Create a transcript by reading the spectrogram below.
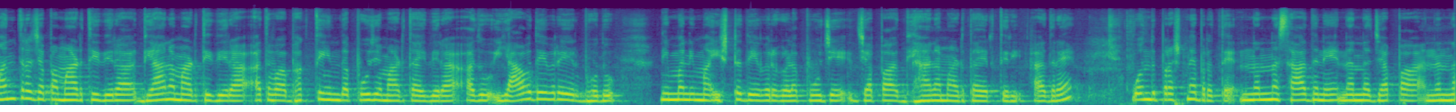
ಮಂತ್ರ ಜಪ ಮಾಡ್ತಿದ್ದೀರಾ, ಧ್ಯಾನ ಮಾಡ್ತಿದ್ದೀರಾ ಅಥವಾ ಭಕ್ತಿಯಿಂದ ಪೂಜೆ ಮಾಡ್ತಾ ಇದ್ದೀರಾ, ಅದು ಯಾವ ದೇವರೇ ಇರ್ಬೋದು, ನಿಮ್ಮ ನಿಮ್ಮ ಇಷ್ಟ ದೇವರುಗಳ ಪೂಜೆ, ಜಪ, ಧ್ಯಾನ ಮಾಡ್ತಾ ಇರ್ತೀರಿ. ಆದರೆ ಒಂದು ಪ್ರಶ್ನೆ ಬರುತ್ತೆ, ನನ್ನ ಸಾಧನೆ, ನನ್ನ ಜಪ, ನನ್ನ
